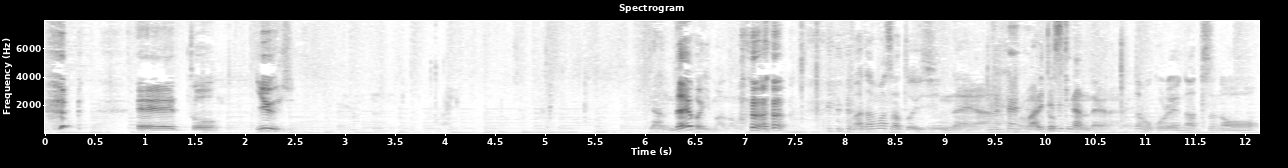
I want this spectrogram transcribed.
えーっと遊戯なんだよ今の。和田正人いじんなや。割と好きなんだからでもこれ夏の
